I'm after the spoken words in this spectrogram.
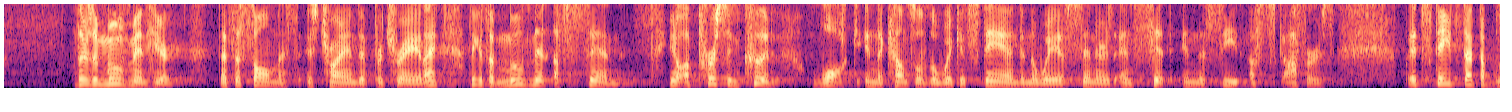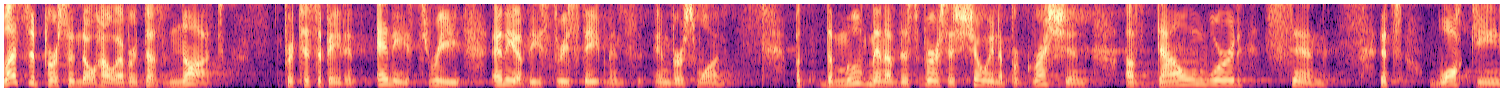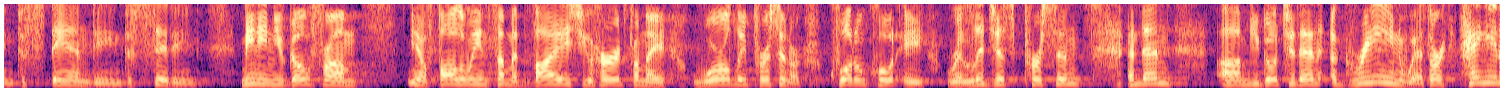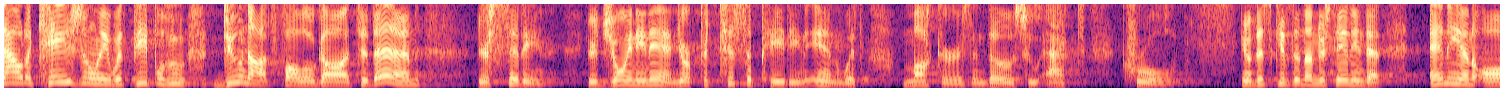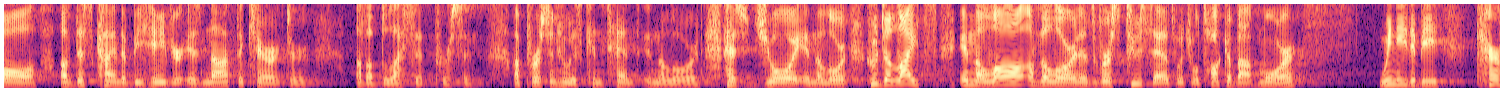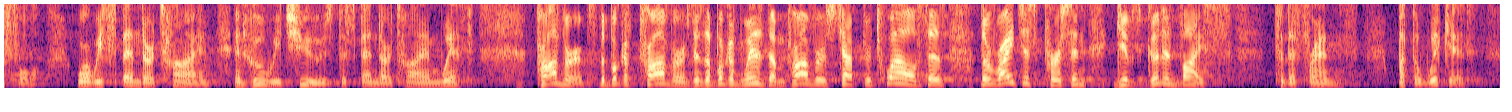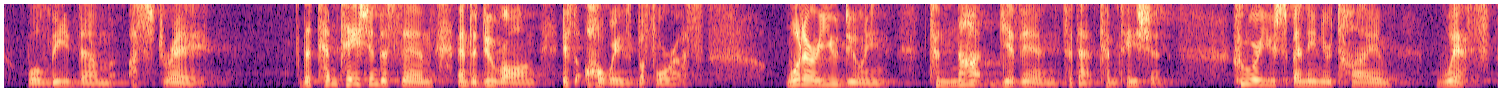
There's a movement here that the psalmist is trying to portray. And I think it's a movement of sin. You know, a person could walk in the counsel of the wicked, stand in the way of sinners, and sit in the seat of scoffers. It states that the blessed person, though, however, does not participate in any three, any of these three statements in verse one. But the movement of this verse is showing a progression of downward sin. It's walking to standing to sitting, meaning you go from you know, following some advice you heard from a worldly person or quote unquote a religious person, and then um, you go to then agreeing with or hanging out occasionally with people who do not follow God, to then you're sitting, you're joining in, you're participating in with mockers and those who act cruel. You know, this gives an understanding that any and all of this kind of behavior is not the character of a blessed person, a person who is content in the Lord, has joy in the Lord, who delights in the law of the Lord, as verse 2 says, which we'll talk about more. We need to be careful where we spend our time and who we choose to spend our time with. Proverbs, the book of Proverbs, is a book of wisdom. Proverbs chapter 12 says, The righteous person gives good advice to their friends but the wicked will lead them astray. The temptation to sin and to do wrong is always before us. What are you doing to not give in to that temptation? Who are you spending your time with?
